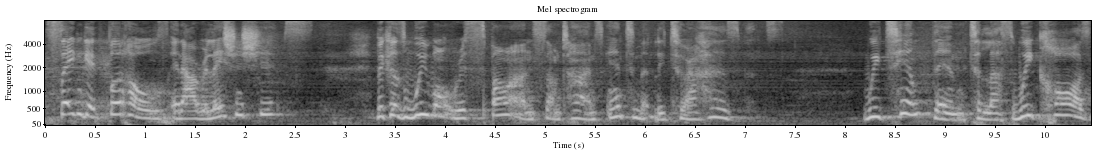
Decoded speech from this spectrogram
Satan get footholds in our relationships because we won't respond sometimes intimately to our husbands. We tempt them to lust. We cause,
